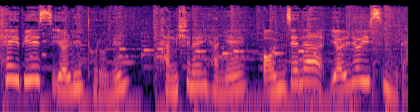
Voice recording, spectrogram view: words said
KBS 열린 토론은 당신을 향해 언제나 열려 있습니다.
